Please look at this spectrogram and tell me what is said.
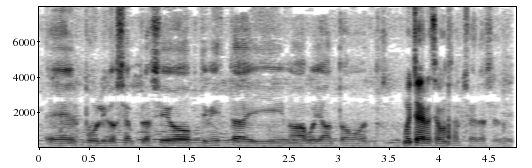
Eh, el público siempre ha sido optimista y nos ha apoyado en todo momento. Muchas gracias, Gonzalo. Muchas gracias.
